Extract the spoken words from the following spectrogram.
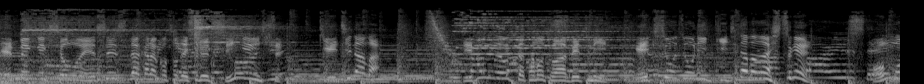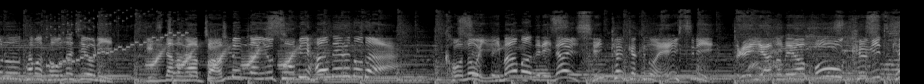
全面劇場の SS だからこそできる新演出疑似玉。自分が打った球とは別に液晶上に疑似玉が出現。本物の球と同じように疑似玉が盤面内を飛び跳ねるのだ。この今までにない新感覚の演出にプレイヤーの目はもう釘付け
